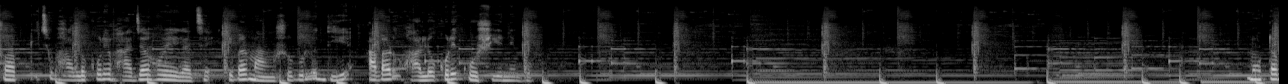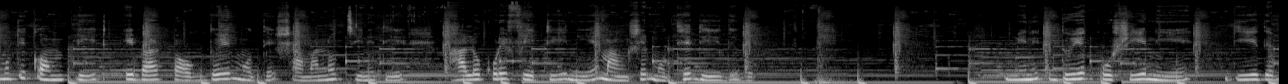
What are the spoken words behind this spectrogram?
সব কিছু ভালো করে ভাজা হয়ে গেছে। এবার মাংসগুলো দিয়ে আবারও ভালো করে কষিয়ে নেব। মোটামুটি কমপ্লিট। এবার টক দইয়ের মধ্যে সামান্য চিনি দিয়ে ভালো করে ফেটিয়ে নিয়ে মাংসের মধ্যে দিয়ে দেব। মিনিট দুয়ে কষিয়ে নিয়ে দিয়ে দেব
